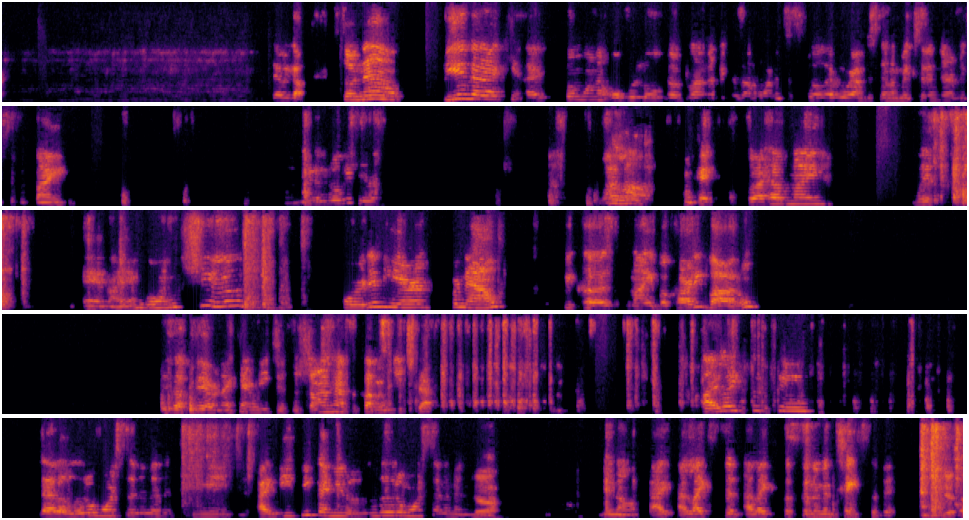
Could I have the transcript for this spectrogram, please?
There we go. So now, being that I can't, I don't want to overload the blender because I don't want it to spill everywhere. I'm just gonna mix it in there, and mix it with my. Get it over here. Voila. Okay, so I have my whisk, and I am going to pour it in here for now because my Bacardi bottle is up there and I can't reach it. So Sean has to come and reach that. I like to think that a little more cinnamon needs. I need, think I need a little more cinnamon. Yeah. You know, I, I like I like the cinnamon taste of it. Yeah,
